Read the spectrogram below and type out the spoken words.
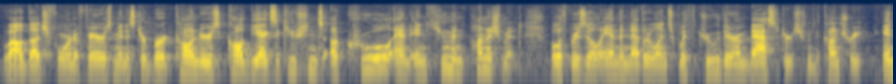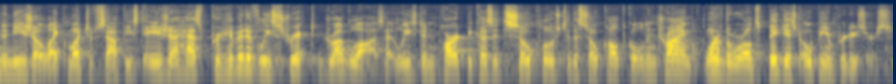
while Dutch Foreign Affairs Minister Bert Koenders called the executions a cruel and inhuman punishment. Both Brazil and the Netherlands withdrew their ambassadors from the country. Indonesia, like much of Southeast Asia, has prohibitively strict drug laws, at least in part because it's so close to the so-called Golden Triangle, one of the world's biggest opium producers.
